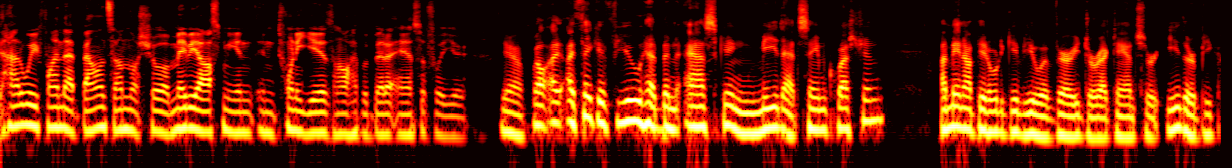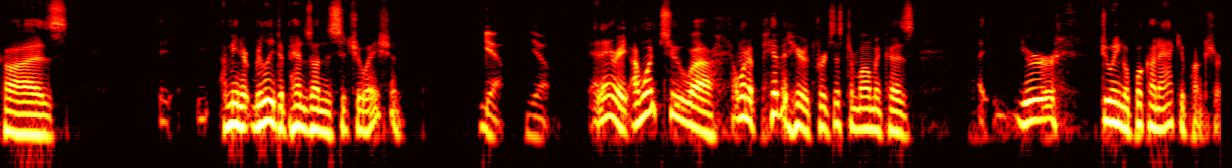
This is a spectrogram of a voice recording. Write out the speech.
how do we find that balance? I'm not sure. Maybe ask me in, in 20 years and I'll have a better answer for you. Yeah. Well, I, I think if you had been asking me that same question, I may not be able to give you a very direct answer either because, I mean, it really depends on the situation. Yeah, yeah. At any rate, I want to uh, I want to pivot here for just a moment because you're doing a book on acupuncture.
